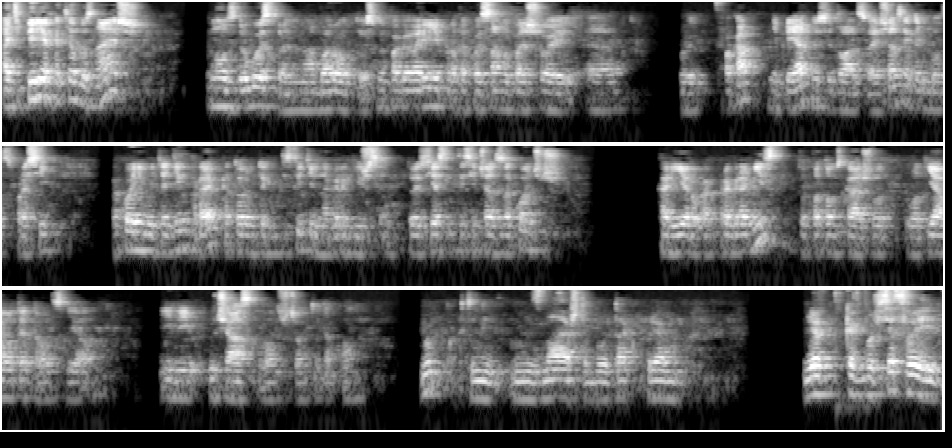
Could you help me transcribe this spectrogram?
А теперь я хотел бы, знаешь, ну, с другой стороны, наоборот, то есть мы поговорили про такой самый большой э, факап, неприятную ситуацию, а сейчас я хотел бы спросить, какой-нибудь один проект, которым ты действительно гордишься. То есть, если ты сейчас закончишь карьеру как программист, то потом скажешь, вот, вот я вот это вот сделал. Или участвовал в чем-то таком. Ну, как-то не, не знаю, чтобы вот так прям... Я как бы все свои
